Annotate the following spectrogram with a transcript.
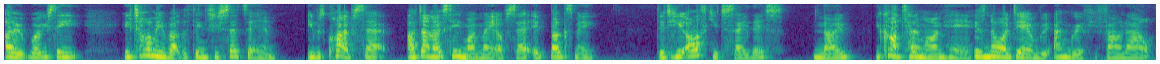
Oh, well, you see, he told me about the things you said to him. He was quite upset. I don't like seeing my mate upset. It bugs me. Did he ask you to say this? No. You can't tell him I'm here. He has no idea and would be angry if he found out.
